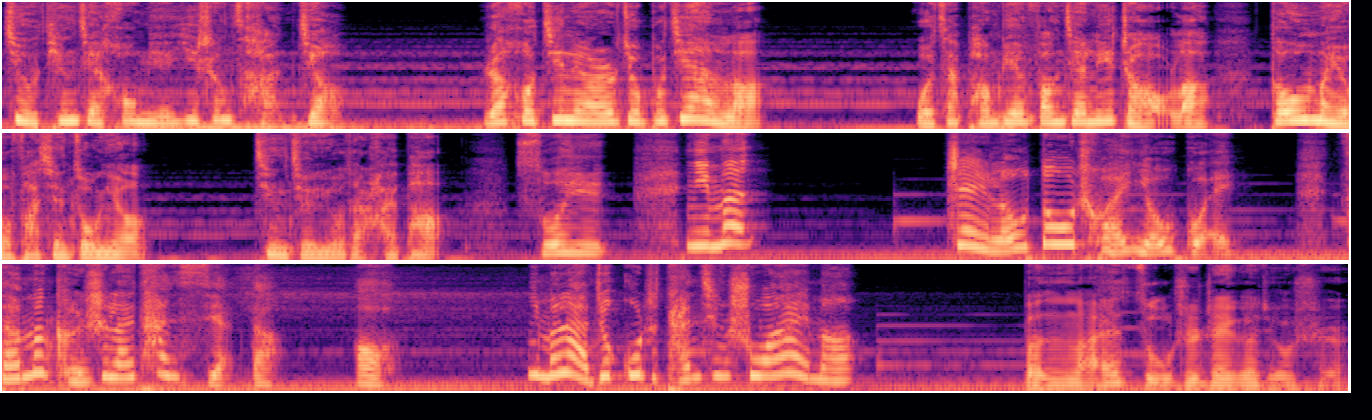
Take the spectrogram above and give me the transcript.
就听见后面一声惨叫，然后金灵儿就不见了。”我在旁边房间里找了，都没有发现踪影。静静有点害怕，所以你们这楼都传有鬼，咱们可是来探险的哦。你们俩就顾着谈情说爱吗？本来组织这个就是，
